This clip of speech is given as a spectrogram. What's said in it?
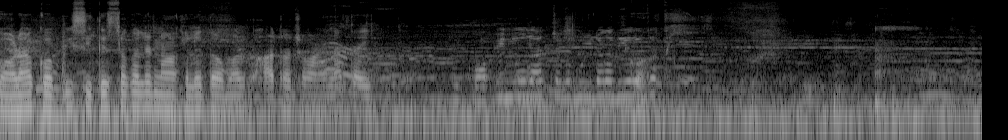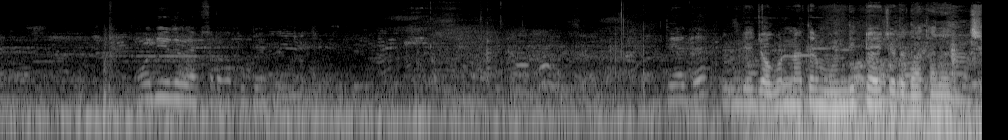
কড়া কফি শীতের সকালে না খেলে তো আমার ভাত হজম হয় না, তাই কফি নিয়ে যাচ্ছে কুড়ি টাকা দিয়ে দেবে একশো টাকা তুই দে। দিয়ে দে যে জগন্নাথের মন্দিরটা হয়েছে ওটা দেখা যাচ্ছে।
